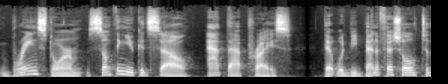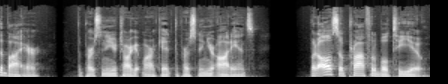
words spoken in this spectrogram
brainstorm something you could sell at that price that would be beneficial to the buyer, the person in your target market, the person in your audience, but also profitable to you.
